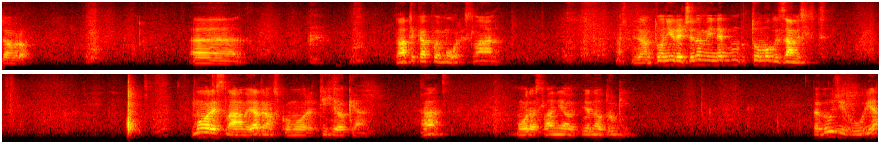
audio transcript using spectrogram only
Dobro. E, znate kako je more, slano. Znači, da nam to nije rečeno, mi ne bi to mogli zamisliti. More slano, Jadransko more, Tihi okean. Ha? Mora slanija jedna od drugih. Da dođe Hurija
